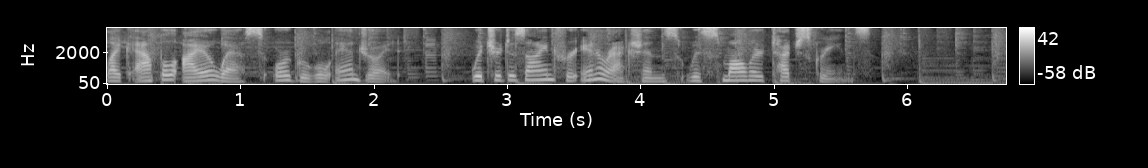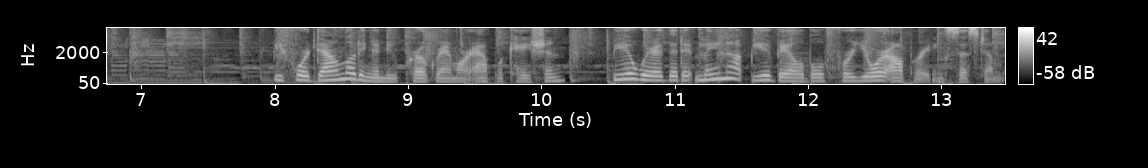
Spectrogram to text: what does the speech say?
like Apple iOS or Google Android which are designed for interactions with smaller touchscreens. Before downloading a new program or application, be aware that it may not be available for your operating system.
